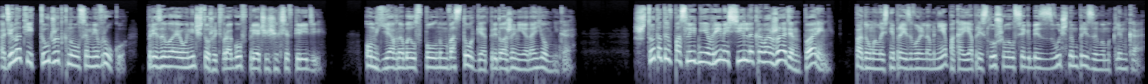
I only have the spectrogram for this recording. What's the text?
Одинокий тут же ткнулся мне в руку, призывая уничтожить врагов, прячущихся впереди. Он явно был в полном восторге от предложения наемника. «Что-то ты в последнее время сильно кровожаден, парень», Подумалось непроизвольно мне, пока я прислушивался к беззвучным призывам клинка.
